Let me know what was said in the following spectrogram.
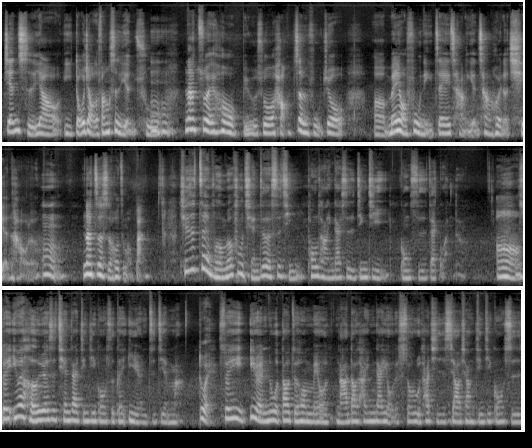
坚持要以抖脚的方式演出，嗯那最后比如说好，政府就呃没有付你这一场演唱会的钱好了，嗯，那这时候怎么办？其实政府有没有付钱这个事情，通常应该是经纪公司在管的。哦，所以因为合约是签在经纪公司跟艺人之间嘛，对，所以艺人如果到最后没有拿到他应该有的收入，他其实是要向经纪公司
